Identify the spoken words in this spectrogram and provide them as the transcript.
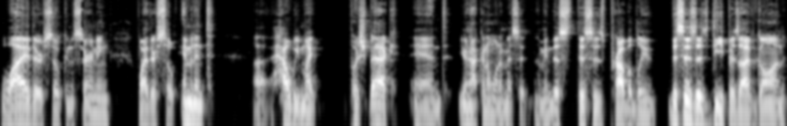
why they're so concerning, why they're so imminent, uh, how we might push back, and you're not going to want to miss it. I mean, this this is probably this is as deep as I've gone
